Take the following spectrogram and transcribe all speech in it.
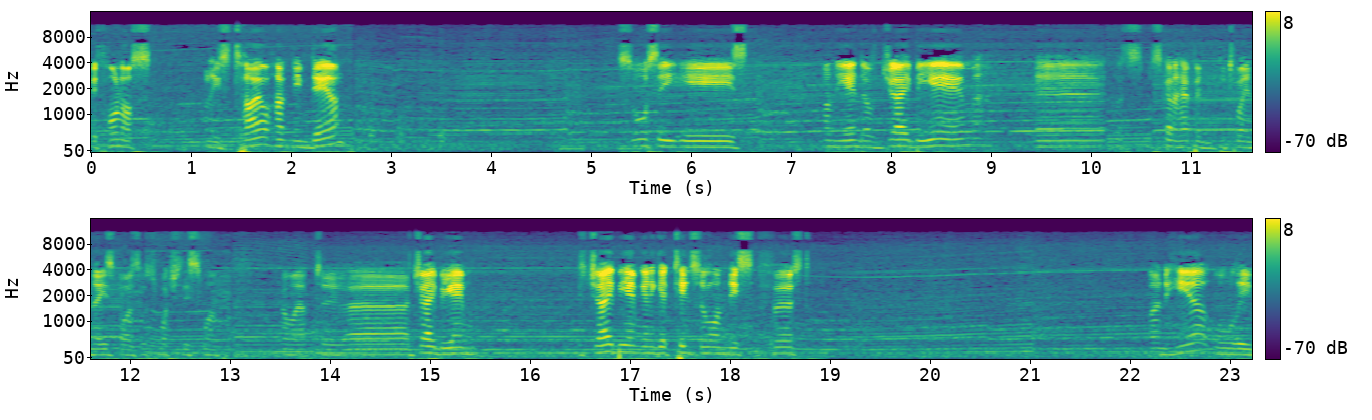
With Honos on his tail, hunting him down. Saucy is on the end of JBM. Uh, what's going to happen between these guys? Let's watch this one come up to uh, JBM. Is JBM going to get tinsel on this first one here, or will he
